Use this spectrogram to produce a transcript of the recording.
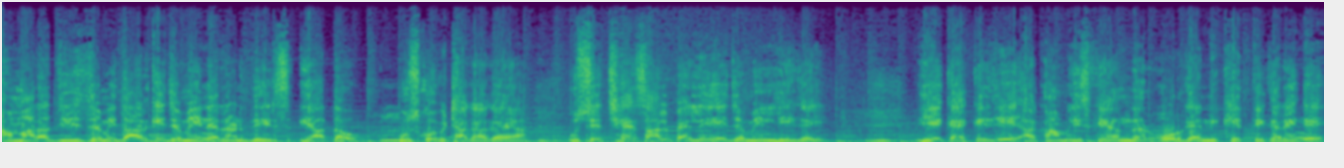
हमारा जिस जमींदार की ज़मीन है रणधीर यादव उसको भी ठगा गया। उससे छह साल पहले ये ज़मीन ली गई। ये कह के जी अब हम इसके अंदर ऑर्गेनिक खेती करेंगे।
